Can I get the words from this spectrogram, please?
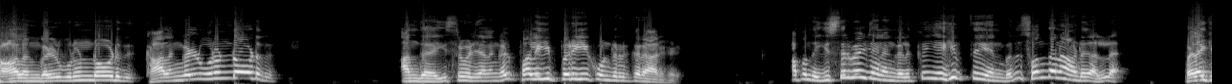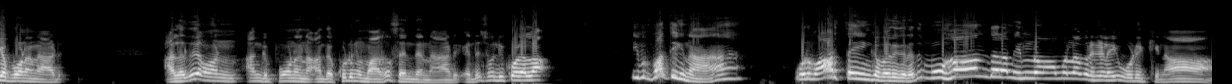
காலங்கள் உருண்டோடுது காலங்கள் உருண்டோடுது. அந்த இஸ்ரேல் ஜனங்கள் பழகி பெருகி கொண்டிருக்கிறார்கள். அப்போ இந்த இஸ்ரேல் ஜனங்களுக்கு எகிப்து என்பது சொந்த நாடு அல்ல. பிழைக்க போன நாடு. அல்லது அவன் அங்கே போன அந்த குடும்பமாக சென்ற நாடு என்று சொல்லிக்கொள்ளலாம் இப்போ பார்த்தீங்கன்னா ஒரு வார்த்தை இங்கே வருகிறது. முகாந்தரம் இல்லாமல் அவர்களை ஒடுக்கினான்.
